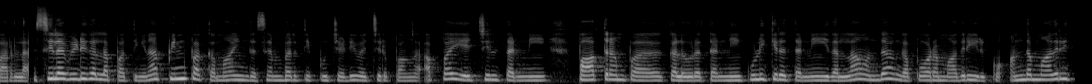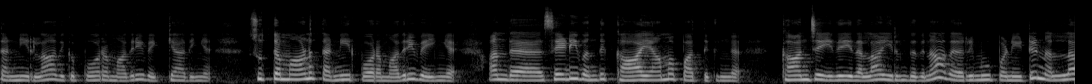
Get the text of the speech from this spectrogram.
வரல. சில வீடுகளில் பார்த்தீங்கன்னா பின்பக்கமாக இந்த செம்பருத்தி பூச்செடி வச்சுருப்பாங்க. அப்போ எச்சில் தண்ணி பாத்திரம் ப கழுவுற தண்ணி குளிக்கிற தண்ணி இதெல்லாம் வந்து அங்கே போகிற மாதிரி இருக்கும். அந்த மாதிரி தண்ணீர்லாம் அதுக்கு போகிற மாதிரி வைக்காதீங்க. சுத்தமான தண்ணீர் போகிற மாதிரி வைங்க. அந்த செடி வந்து காயாமல் பார்த்துக்குங்க காஞ்ச இது இதெல்லாம் இருந்ததுன்னா அதை ரிமூவ் பண்ணிவிட்டு நல்லா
